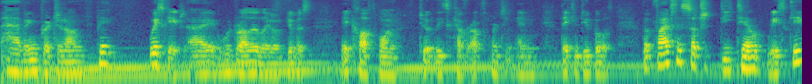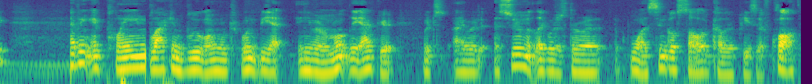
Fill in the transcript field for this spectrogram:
having printed on waist capes. I would rather Lego give us a cloth one to at least cover up the printing, and they can do both. But fives has such a detailed waist cape. Having a plain black and blue one which wouldn't be even remotely accurate which I would assume that Lego just throw a, one single solid color piece of cloth,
